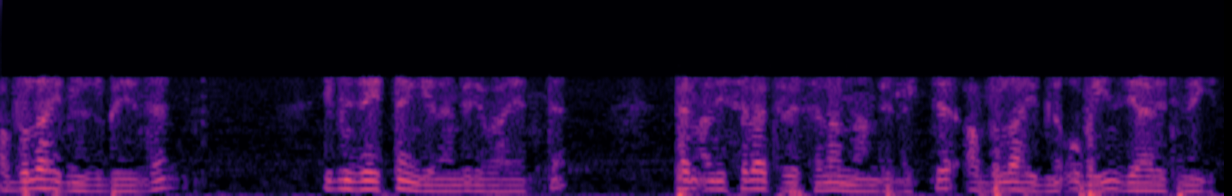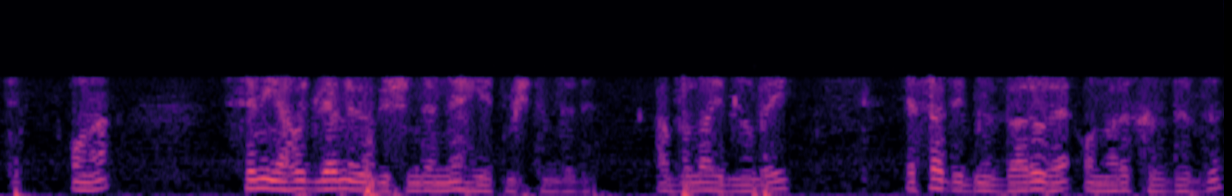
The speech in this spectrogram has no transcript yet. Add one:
Abdullah İbni Zübeyir'den İbni Zeyd'den gelen bir rivayette ben Aleyhisselatü Vesselam'la birlikte Abdullah İbni Ubey'in ziyaretine gittim. Ona seni Yahudilerin övgüsünden nehyetmiştim dedi. Abdullah İbni Ubey Esad İbni Zarure onları kızdırdı.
